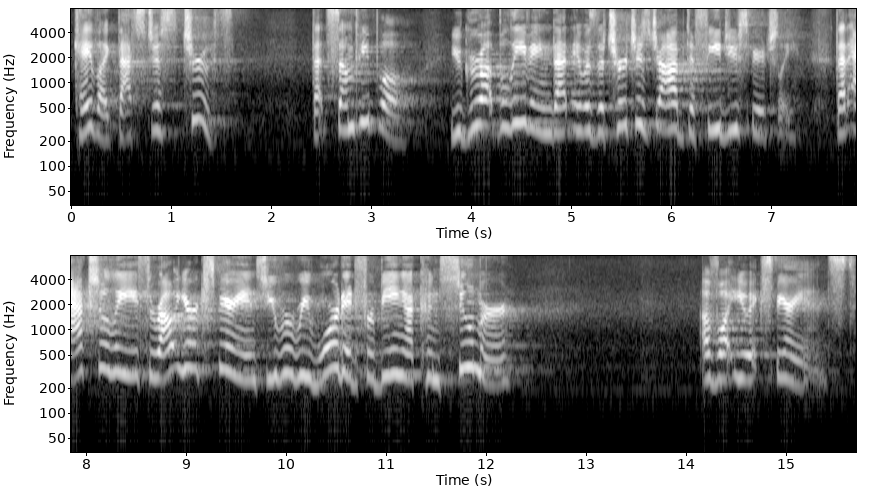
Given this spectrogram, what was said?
Okay, like that's just truth. That some people, you grew up believing that it was the church's job to feed you spiritually that actually, throughout your experience, you were rewarded for being a consumer of what you experienced.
